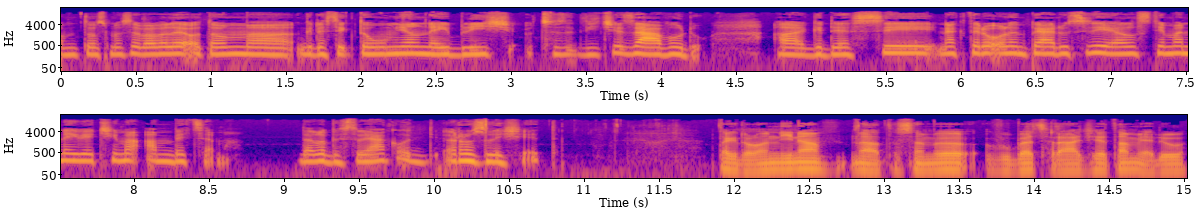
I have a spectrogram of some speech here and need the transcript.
um, to jsme se bavili o tom, uh, kde si k tomu měl nejblíž, co se týče závodu. Ale kde si, na kterou olympiádu si jel s těma největšíma ambicema? Dalo bys to nějak rozlišit? Tak do Londýna, no, to jsem byl vůbec rád, že tam jedu. Uh,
